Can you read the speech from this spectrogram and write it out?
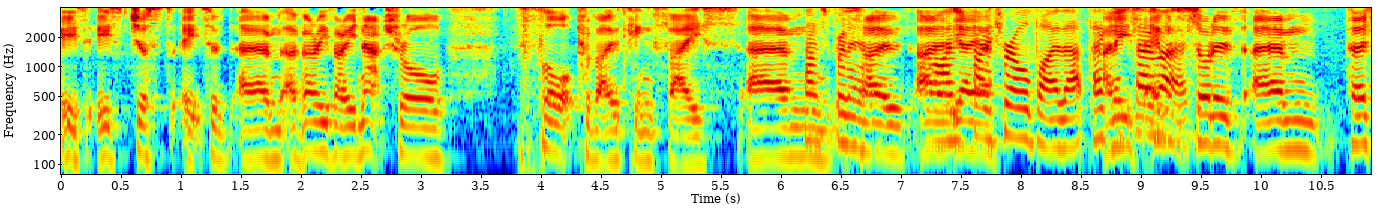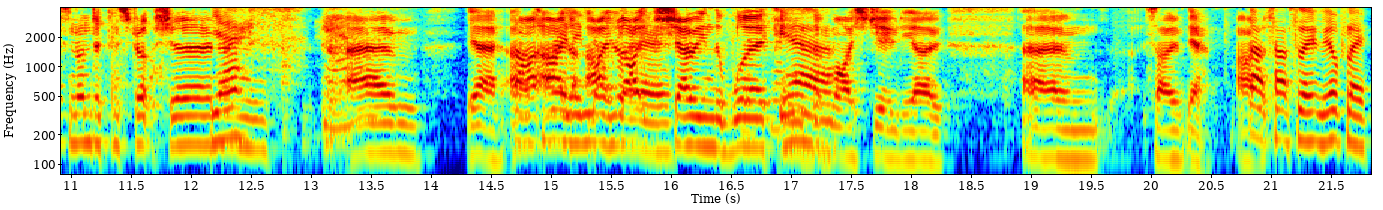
is is just it's a um, a very very natural. Thought-provoking face. Um, That's brilliant. So Oh, uh, I'm yeah, so yeah. thrilled by that. Thank and you it's, so it much. was sort of um, person under construction. Yes. and, um, yeah. And That's I, really I, I like showing the workings Yeah. of my studio. Um, so yeah, I- That's absolutely lovely.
